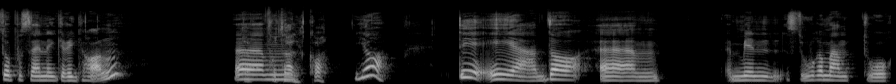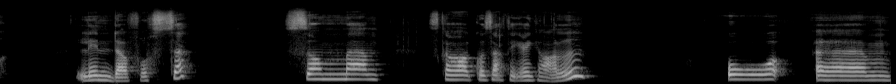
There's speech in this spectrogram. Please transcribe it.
stå på scenen i Grieghallen. Um, Fortell, hva? Ja. Det er da um, min store mentor Linda Fosse som skal ha konsert i Grieghallen. Og um,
